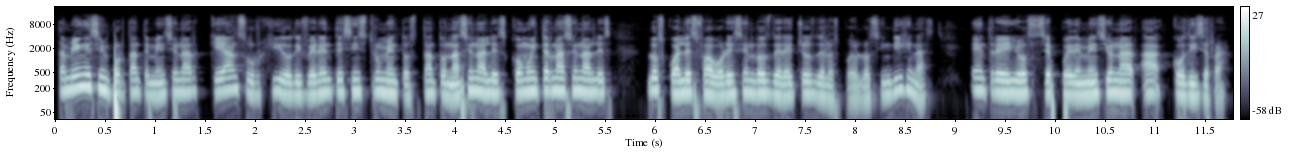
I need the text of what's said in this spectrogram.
También es importante mencionar que han surgido diferentes instrumentos tanto nacionales como internacionales los cuales favorecen los derechos de los pueblos indígenas. Entre ellos se puede mencionar a CODISRA,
